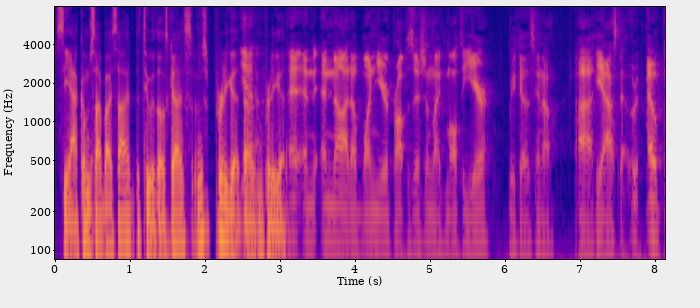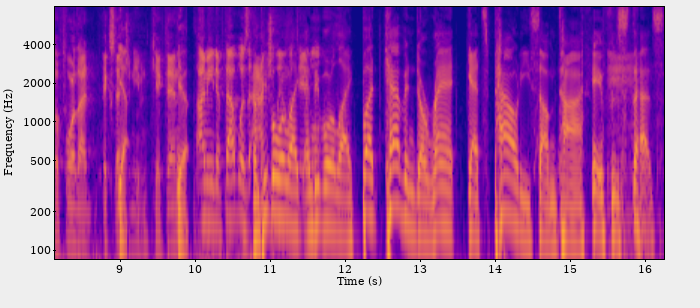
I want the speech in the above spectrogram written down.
Siakam side by side, the two of those guys. It was pretty good. Yeah. That was pretty good. And, and, and not a one year proposition like multi year because, you know, uh, he asked out before that extension yeah. even kicked in. Yeah. I mean, if that was and people were like, table, and people were like, but Kevin Durant gets pouty sometimes. Mm. That's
